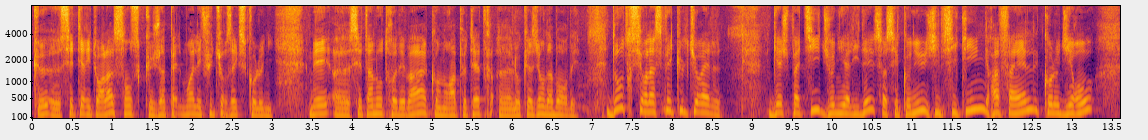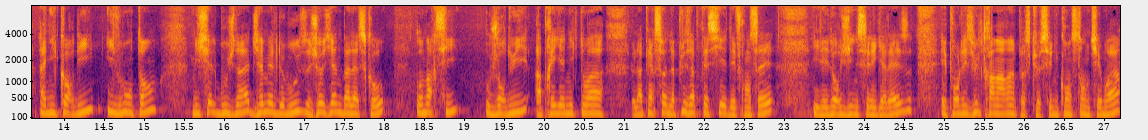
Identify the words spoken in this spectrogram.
que euh, ces territoires-là sont ce que j'appelle, moi, les futures ex-colonies. Mais euh, c'est un autre débat qu'on aura peut-être euh, l'occasion d'aborder. D'autres sur l'aspect culturel. Gesh Patti, Johnny Hallyday, ça c'est connu, Gypsy King, Raphaël, Colodiro, Annie Cordy, Yves Montand, Michel Boujna, Jamel Debbouze, Josiane Balasco, Omar Sy, Aujourd'hui, après Yannick Noah, la personne la plus appréciée des Français, il est d'origine sénégalaise. Et pour les ultramarins, parce que c'est une constante chez moi,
